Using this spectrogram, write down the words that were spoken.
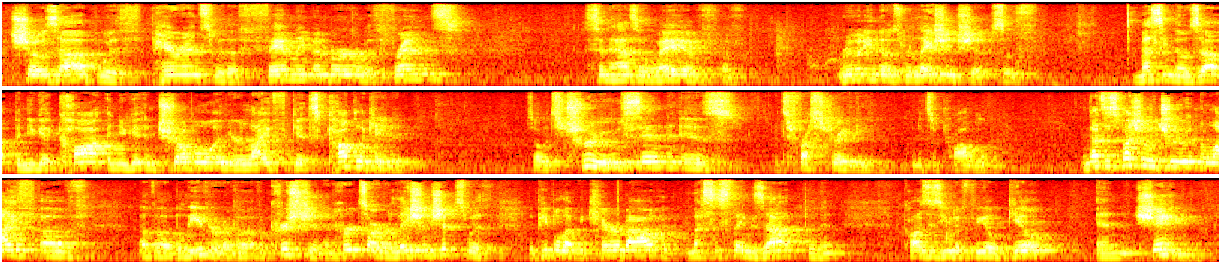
Shows up with parents, with a family member, with friends. Sin has a way of, of ruining those relationships, of messing those up, and you get caught and you get in trouble, and your life gets complicated. So it's true, sin is it's frustrating and it's a problem. And that's especially true in the life of, of a believer, of a, of a Christian. It hurts our relationships with the people that we care about. It messes things up and it causes you to feel guilt and shame.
